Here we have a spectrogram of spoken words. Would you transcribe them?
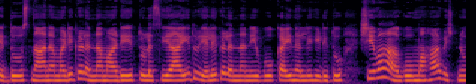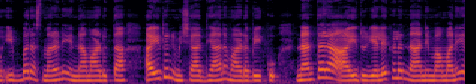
ಎದ್ದು ಸ್ನಾನ ಮಡಿಗಳನ್ನು ಮಾಡಿ ತುಳಸಿಯ ಐದು ಎಲೆಗಳನ್ನು ನೀವು ಕೈನಲ್ಲಿ ಹಿಡಿದು ಶಿವ ಹಾಗೂ ಮಹಾವಿಷ್ಣು ಇಬ್ಬರ ಸ್ಮರಣೆಯನ್ನು ಮಾಡುತ್ತಾ ಐದು ನಿಮಿಷ ಧ್ಯಾನ ಮಾಡಬೇಕು. ನಂತರ ಐದು ಎಲೆಗಳನ್ನು ನಿಮ್ಮ ಮನೆಯ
